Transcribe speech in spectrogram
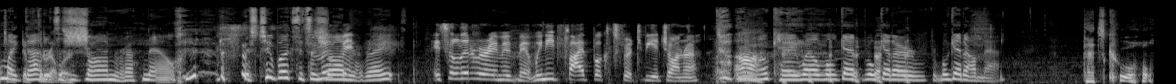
Oh my detective god, it's a genre now. There's two books. It's a It's a genre, right? It's a literary movement. We need five books for it to be a genre. Oh, okay. Well, we'll get we'll get our we'll get on that. That's cool.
